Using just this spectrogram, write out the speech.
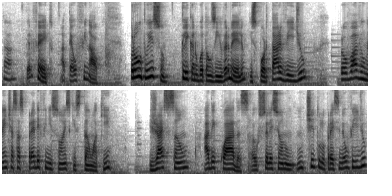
Tá, perfeito. Até o final. Pronto isso? Clica no botãozinho vermelho, exportar vídeo. Provavelmente essas pré-definições que estão aqui já são adequadas. Eu seleciono um título para esse meu vídeo,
